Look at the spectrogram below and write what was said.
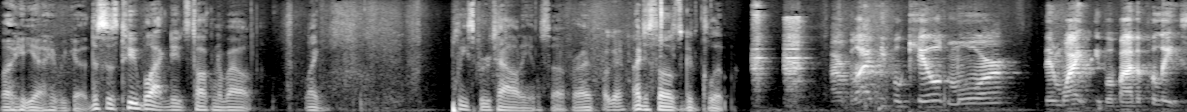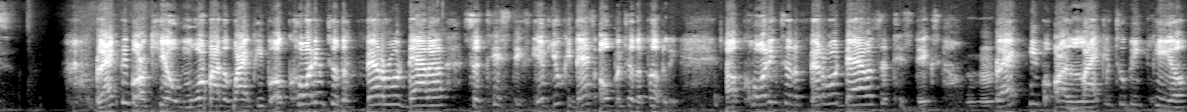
but yeah, here we go. This is two black dudes talking about like police brutality and stuff, right? Okay. I just thought it was a good clip. Are black people killed more than white people by the police? Black people are killed more by the white people, according to the federal data statistics. If you can, that's open to the public. According to the federal data statistics, mm-hmm. black people are likely to be killed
